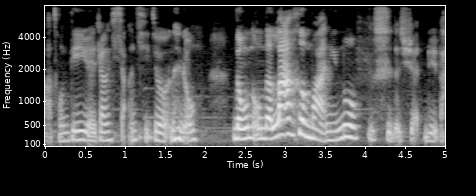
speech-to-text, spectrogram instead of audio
啊，从第一乐章响起就有那种 浓浓的拉赫玛尼诺夫式的旋律吧。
